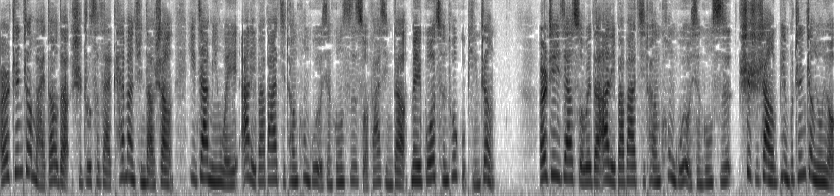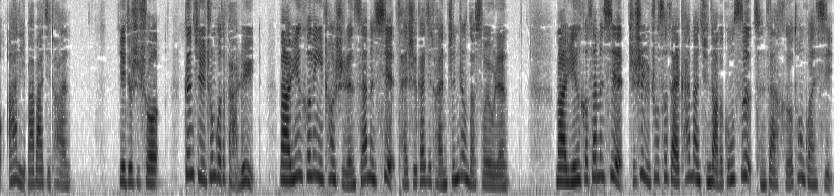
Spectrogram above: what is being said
而真正买到的是注册在开曼群岛上一家名为阿里巴巴集团控股有限公司所发行的美国存托股凭证。而这一家所谓的阿里巴巴集团控股有限公司，事实上并不真正拥有阿里巴巴集团。也就是说，根据中国的法律，马云和另一创始人 Simon 谢才是该集团真正的所有人。马云和 Simon 谢只是与注册在开曼群岛的公司存在合同关系，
